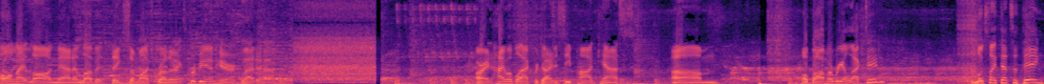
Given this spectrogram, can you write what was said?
all night long, man. I love it. Thanks so much, brother. Thanks for being here. Glad to have you. All right, Jaime Black for Dynasty Podcast. Um, Obama reelected? Looks like that's a thing.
